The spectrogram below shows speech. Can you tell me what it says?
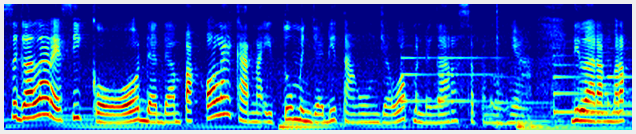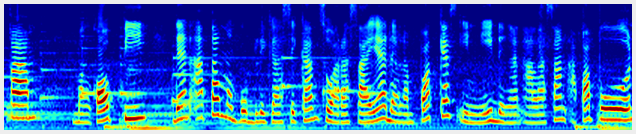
Segala resiko dan dampak oleh karena itu menjadi tanggung jawab mendengar sepenuhnya. Dilarang merekam, mengkopi, dan atau mempublikasikan suara saya dalam podcast ini dengan alasan apa pun.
